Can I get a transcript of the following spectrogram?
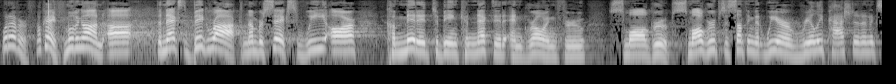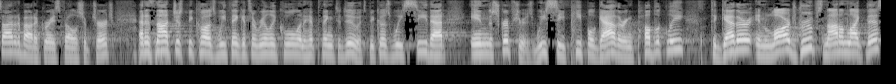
Whatever. Okay, moving on. Uh, the next big rock, number six, we are committed to being connected and growing through small groups. Small groups is something that we are really passionate and excited about at Grace Fellowship Church. And it's not just because we think it's a really cool and hip thing to do, it's because we see that in the scriptures. We see people gathering publicly together in large groups, not unlike this.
